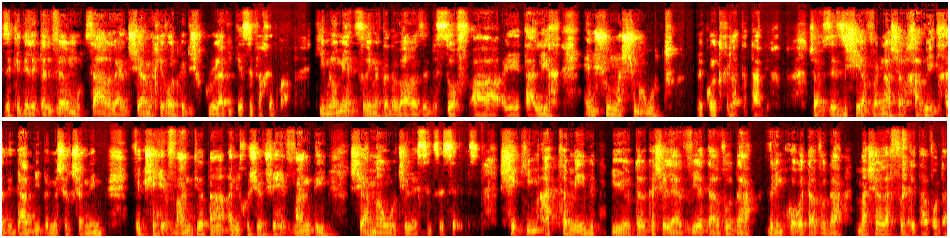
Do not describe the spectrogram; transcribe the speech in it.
זה כדי לדלבר מוצר לאנשי המכירות כדי שיוכלו להביא כסף לחברה. כי אם לא מייצרים את הדבר הזה בסוף התהליך, אין שום משמעות לכל תחילת התהליך. עכשיו, זו איזושהי הבנה שהלכה והתחדדה בי במשך שנים, וכשהבנתי אותה, אני חושב שהבנתי שהמהות של עסק זה סיילס. שכמעט תמיד יהיה יותר קשה להביא את העבודה ולמכור את העבודה, מאשר לעשות את העבודה.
